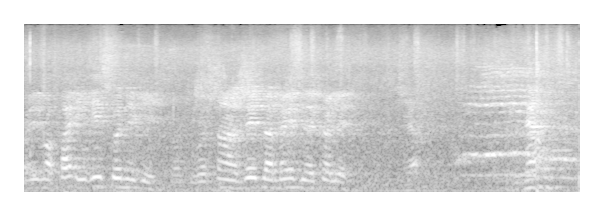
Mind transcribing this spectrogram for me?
mais il va faire iris négué. Donc, il va changer de la main de collet. Yeah. Strip it down.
